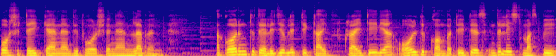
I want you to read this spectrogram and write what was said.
Porsche Taycan and the Porsche 911. According to the eligibility criteria, all the competitors in the list must be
